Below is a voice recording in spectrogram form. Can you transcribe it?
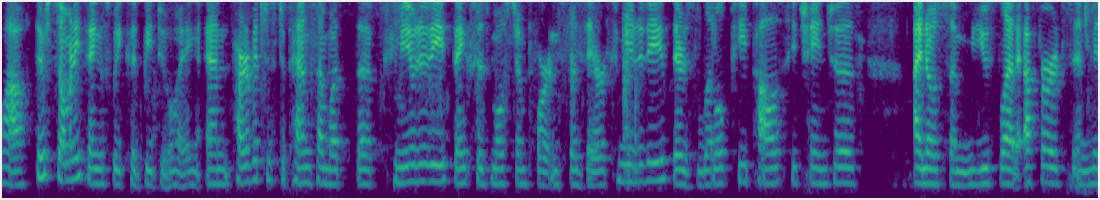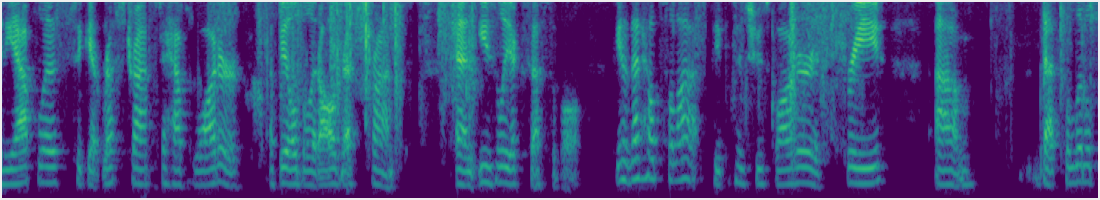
Wow, there's so many things we could be doing. And part of it just depends on what the community thinks is most important for their community. There's little p policy changes. I know some youth led efforts in Minneapolis to get restaurants to have water available at all restaurants and easily accessible. You know, that helps a lot. People can choose water, it's free. Um, that's a little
